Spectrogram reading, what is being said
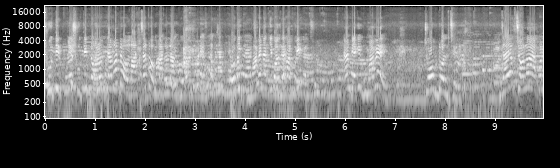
সুতির পুরো সুতির নরম জামা তো বাচ্চা তো ভালো লাগবে। ও কি ঘুমাবে না কি বলতে পারবি? আমি কি ঘুমাবে? চোখ ডলছে। যাই হোক চলো এখন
